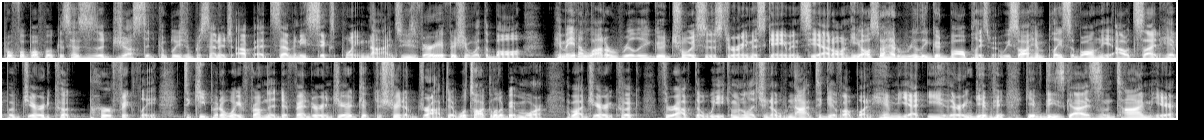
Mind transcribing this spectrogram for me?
Pro Football Focus has his adjusted completion percentage up at 76.9. So he's very efficient with the ball. He made a lot of really good choices during this game in Seattle, and he also had really good ball placement. We saw him place a ball on the outside hip of Jared Cook perfectly to keep it away from the defender, and Jared Cook just straight up dropped it. We'll talk a little bit more about Jared Cook throughout the week. I'm going to let you know not to give up on him yet either, and give give these guys some time here.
